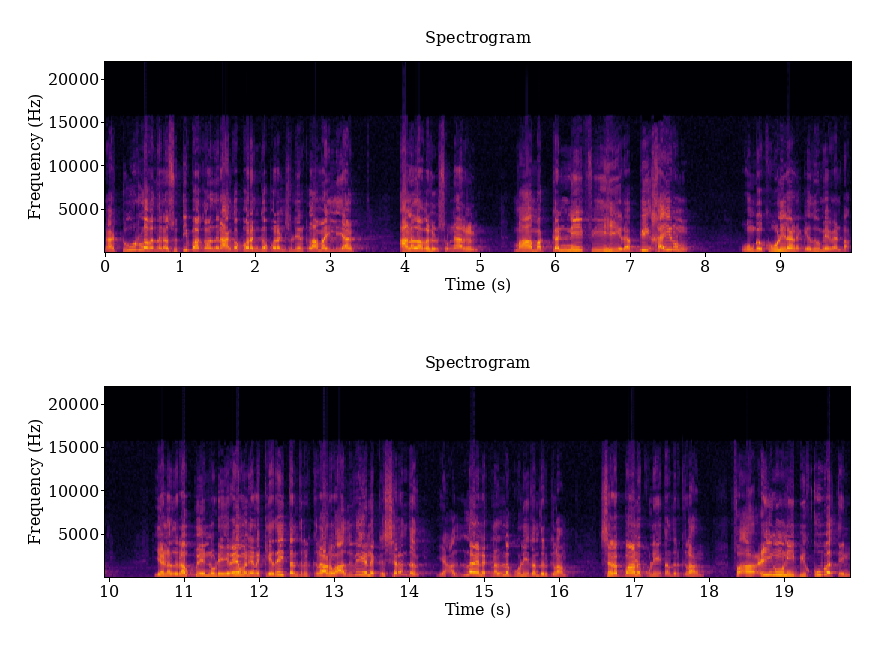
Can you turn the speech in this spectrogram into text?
நான் டூரில் வந்தேன்னா சுற்றி பார்க்க வந்தேன் அங்கே போகிறேன் இங்கே போகிறேன்னு சொல்லியிருக்கலாமா இல்லையா? ஆனால் அவர்கள் சொன்னார்கள் மா மக்கன்னி ஃபீஹி ரப்பி ஹைருன். உங்கள் கூலியில் எனக்கு எதுவுமே வேண்டாம். எனது ரப் என்னுடைய இறைவன் எனக்கு எதை தந்திருக்கிறானோ அதுவே எனக்கு சிறந்தது. எல்லாம் எனக்கு நல்ல கூலியை தந்திருக்கிறான். சிறப்பான கூலியை தந்திருக்கிறான். ஃபஐனூனி பி குவத்தின்.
